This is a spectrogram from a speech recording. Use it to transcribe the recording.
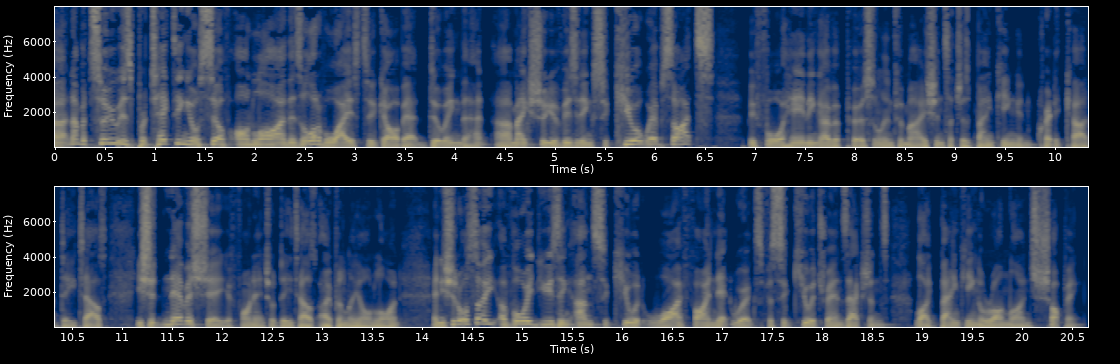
Uh, number two is protecting yourself online. There's a lot of ways to go about doing that. Uh, make sure you're visiting secure websites before handing over personal information such as banking and credit card details. You should never share your financial details openly online. And you should also avoid using unsecured Wi Fi networks for secure transactions like banking or online shopping.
